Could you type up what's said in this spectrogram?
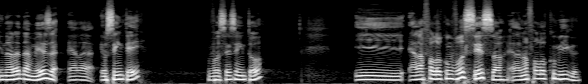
E na hora da mesa, ela, eu sentei. Você sentou. E ela falou com você só. Ela não falou comigo.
